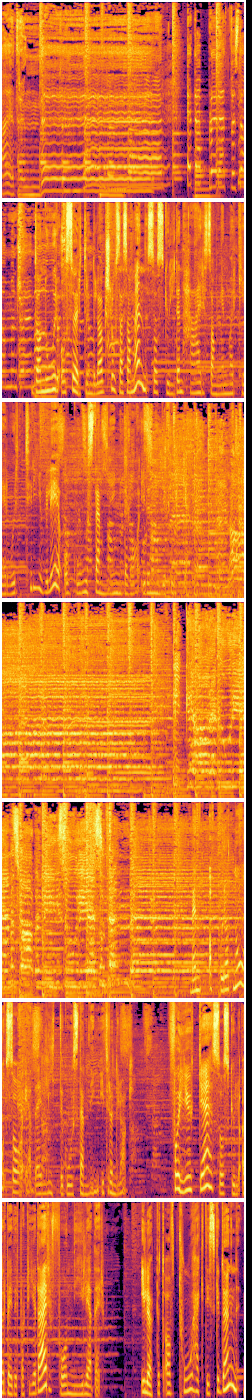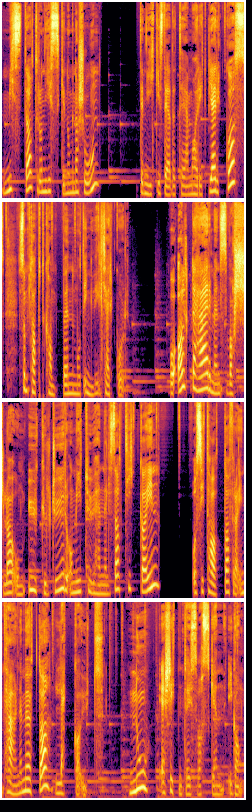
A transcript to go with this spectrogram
er trønder. Et eple rett ved stammen Da Nord- og Sør-Trøndelag slo seg sammen, så skulle denne sangen markere hvor trivelig og god stemning det var i det nye fylket. Men akkurat nå så er det lite god stemning i Trøndelag. Forrige uke så skulle Arbeiderpartiet der få ny leder. I løpet av to hektiske døgn mista Trond Giske nominasjonen. Den gikk i stedet til Marit Bjerkås, som tapte kampen mot Ingvild Kjerkol. Og alt det her mens varsla om ukultur og metoo-hendelser tikka inn, og sitater fra interne møter lekka ut. Nå er skittentøysvasken i gang.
